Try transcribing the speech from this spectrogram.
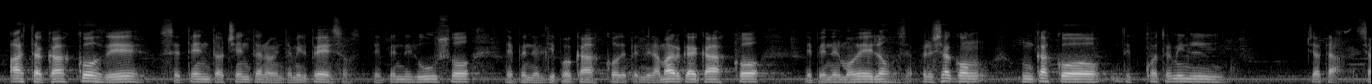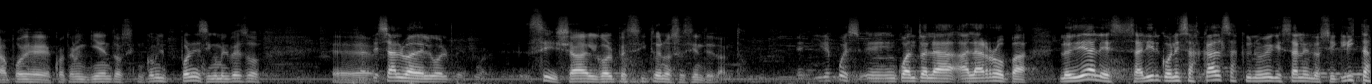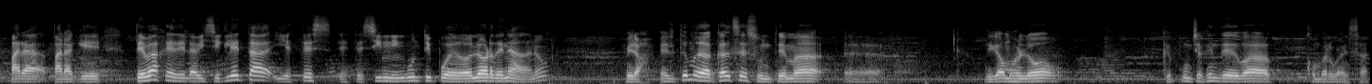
hasta cascos de 70, 80, 90 mil pesos. Depende del uso, depende del tipo de casco, depende de la marca de casco, depende del modelo. O sea, pero ya con un casco de 4.000, ya está, ya puedes 4.500, 5.000, pones 5.000 pesos eh, te salva del golpe. Sí, ya el golpecito no se siente tanto. Después, en cuanto a la, ropa, lo ideal es salir con esas calzas que uno ve que salen los ciclistas para, para que te bajes de la bicicleta y estés este, sin ningún tipo de dolor de nada, ¿no? Mira, el tema de la calza es un tema, eh, digámoslo, que mucha gente va con vergüenza.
